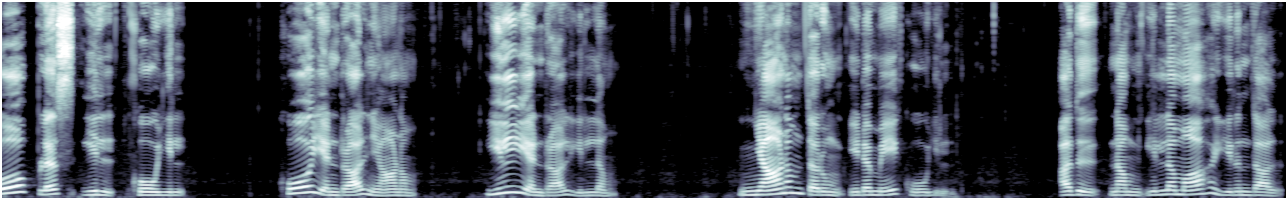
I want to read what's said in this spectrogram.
கோ ப்ளஸ் இல் கோயில். கோ என்றால் ஞானம் இல் என்றால் இல்லம். ஞானம் தரும் இடமே கோயில். அது நம் இல்லமாக இருந்தால்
